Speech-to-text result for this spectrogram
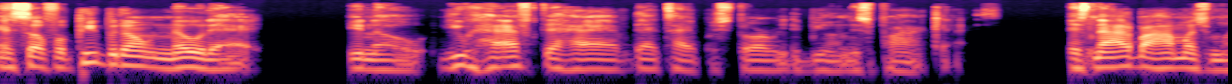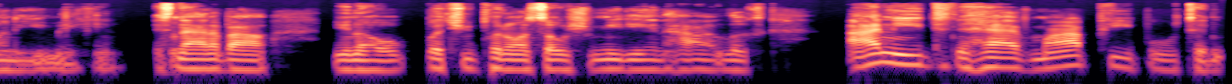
And so for people don't know that, you know, you have to have that type of story to be on this podcast. It's not about how much money you're making. It's not about, you know, what you put on social media and how it looks. I need to have my people to,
